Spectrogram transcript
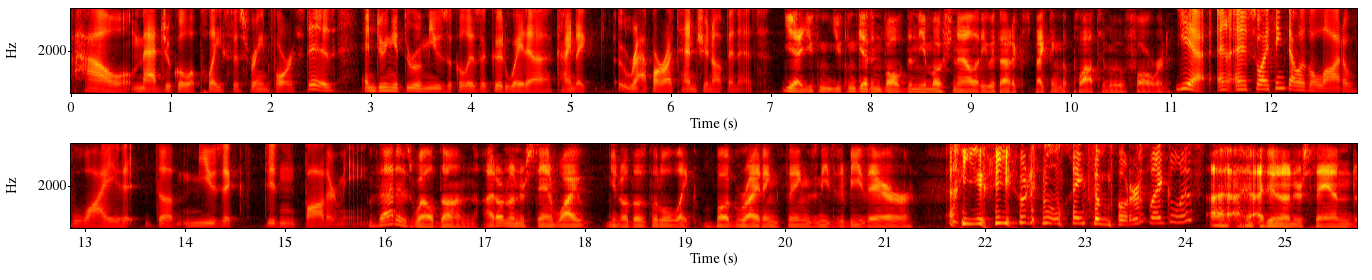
how magical a place this rainforest is, and doing it through a musical is a good way to kind of wrap our attention up in it. Yeah, you can you can get involved in the emotionality without expecting the plot to move forward. Yeah, and, and so I think that was a lot of why the, the music didn't bother me. That is well done. I don't understand why you know those little like bug riding things needed to be there. you you didn't like the motorcyclists? I, I- didn't understand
